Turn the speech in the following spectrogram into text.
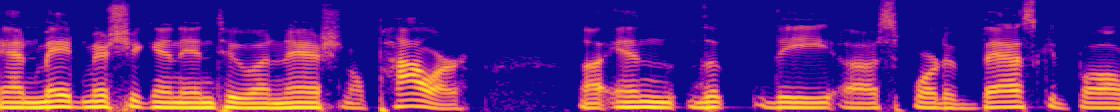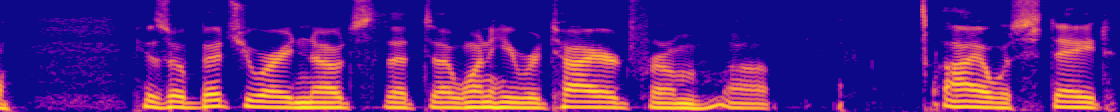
and made Michigan into a national power uh, in the the uh, sport of basketball. His obituary notes that uh, when he retired from uh, Iowa State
